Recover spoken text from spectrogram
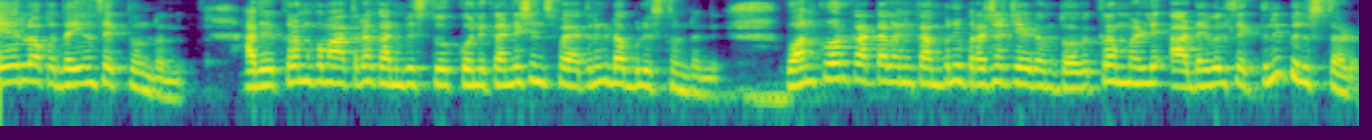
చైర్లో ఒక దయ్యం శక్తి ఉంటుంది. అది విక్రమ్కి మాత్రమే కనిపిస్తూ కొన్ని కండిషన్స్ పై అతనికి డబ్బులు ఇస్తుంటుంది. వన్ క్రోర్ కట్టాలని కంపెనీ ప్రెషర్ చేయడంతో విక్రమ్ మళ్ళీ ఆ డెవిల్ శక్తిని పిలుస్తాడు.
